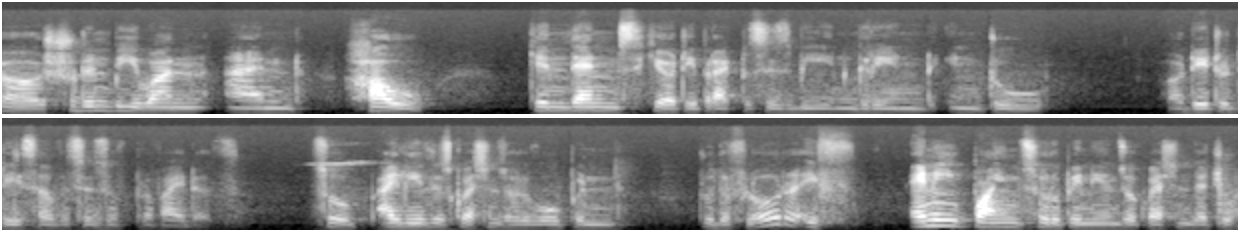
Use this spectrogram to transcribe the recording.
uh, shouldn't be one and how can then security practices be ingrained into day-to-day -day services of providers? So I leave this question sort of open to the floor. If any points or opinions or questions that you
